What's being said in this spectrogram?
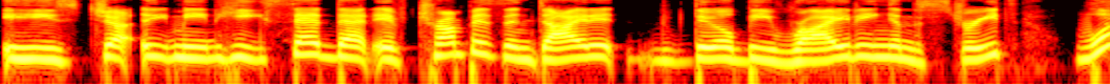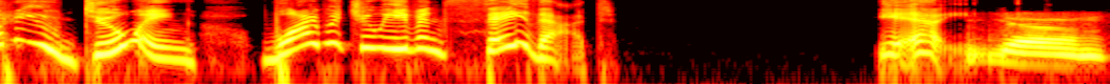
he's just, I mean, he said that if Trump is indicted, there'll be rioting in the streets. What are you doing? Why would you even say that? Yeah. Um,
